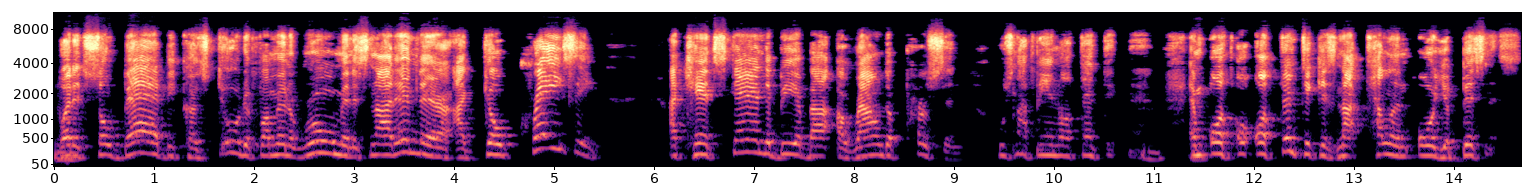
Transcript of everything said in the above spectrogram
but mm-hmm. it's so bad because, dude, if I'm in a room and it's not in there, I go crazy. I can't stand to be about around a person who's not being authentic, man. Mm-hmm. And authentic is not telling all your business.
